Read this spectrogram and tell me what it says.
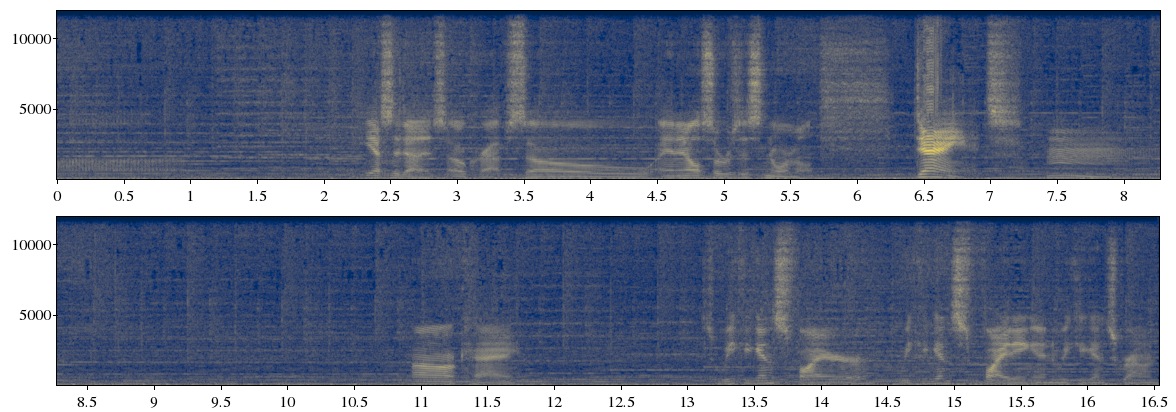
Uh, yes, it does. Oh, crap. So... And it also resists normal. Dang it! Hmm. Okay. Weak against fire, weak against fighting, and weak against ground.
